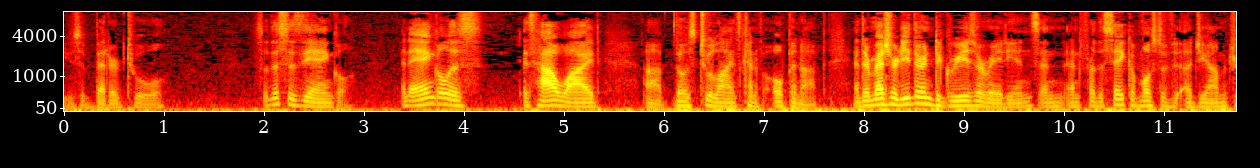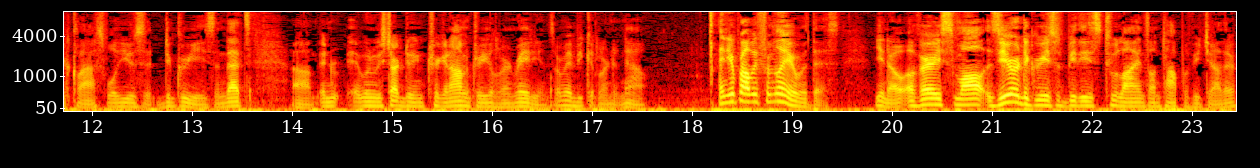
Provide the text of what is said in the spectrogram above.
use a better tool. So this is the angle. An angle is is how wide uh, those two lines kind of open up, and they're measured either in degrees or radians. And, and for the sake of most of a geometry class, we'll use degrees. And that's um, in, when we start doing trigonometry, you'll learn radians, or maybe you could learn it now. And you're probably familiar with this. You know, a very small zero degrees would be these two lines on top of each other.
